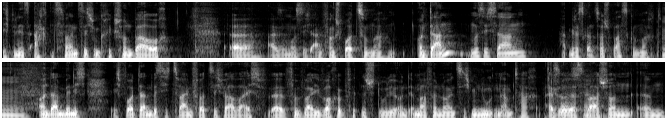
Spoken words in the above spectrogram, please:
ich bin jetzt 28 und krieg schon Bauch. Äh, also muss ich anfangen, Sport zu machen. Und dann, muss ich sagen, hat mir das ganz auch Spaß gemacht. Mhm. Und dann bin ich, ich wurde dann, bis ich 42 war, war ich äh, fünfmal die Woche im Fitnessstudio und immer für 90 Minuten am Tag. Also Krass, das ja. war schon ähm,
